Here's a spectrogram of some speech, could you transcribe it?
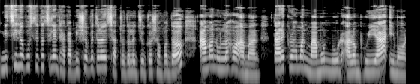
মিছিলে উপস্থিত ছিলেন ঢাকা বিশ্ববিদ্যালয়ের ছাত্রদলের যুগ্ম সম্পাদক আমান উল্লাহ আমান, তারেক রহমান মামুন, নূর আলম ভুইয়া, ইমন।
